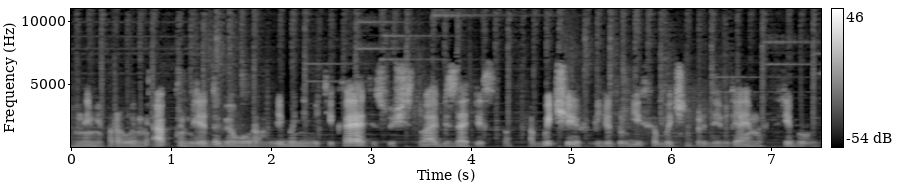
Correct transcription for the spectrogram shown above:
иными правовыми актами или договором, либо не вытекает из существа обязательства, обычаев или других обычно предъявляемых требований.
